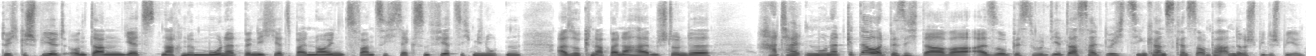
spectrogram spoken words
durchgespielt und dann jetzt nach einem Monat bin ich jetzt bei 29, 46 Minuten, also knapp bei einer halben Stunde hat halt einen Monat gedauert, bis ich da war. Also bis du dir das halt durchziehen kannst, kannst du auch ein paar andere Spiele spielen.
